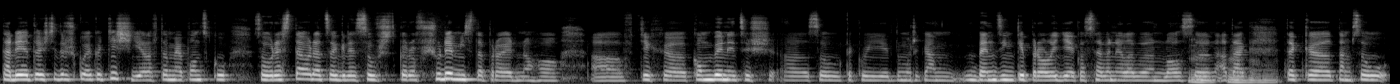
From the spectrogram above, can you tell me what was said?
tady je to ještě trošku jako těžší, ale v tom Japonsku jsou restaurace, kde jsou skoro všude místa pro jednoho. V těch eh, kombiny, což eh, jsou takový, tomu říkám, benzínky pro lidi jako 7-Eleven, Lawson mm, a tak, mm, mm. tak eh, tam jsou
